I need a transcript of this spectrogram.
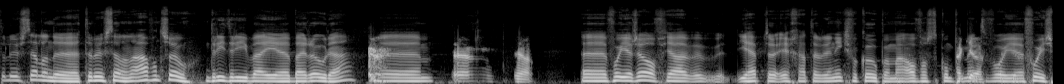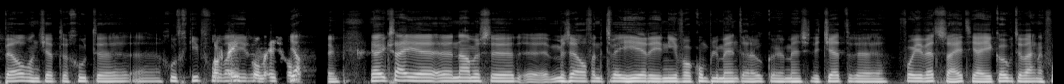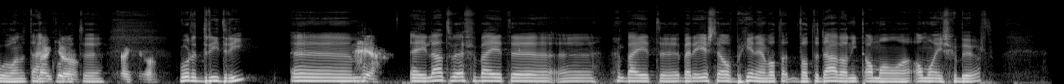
teleurstellende, teleurstellende avond zo. 3-3 bij, uh, bij Roda. Ehm, ja. Uh, voor jezelf, ja, je, hebt er, je gaat er niks voor kopen, maar alvast complimenten voor je, voor je spel, want je hebt er goed, uh, goed gekiept. Mag één seconde, één Ja. ja, ik zei namens mezelf en de twee heren in ieder geval complimenten en ook mensen in de chat voor je wedstrijd. Ja, je koopt er weinig voor, want uiteindelijk wordt het, wordt het 3-3. Ehm, ja. Hey, laten we even bij, het, bij, het, bij de eerste helft beginnen en wat, wat er daar wel niet allemaal, allemaal is gebeurd.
